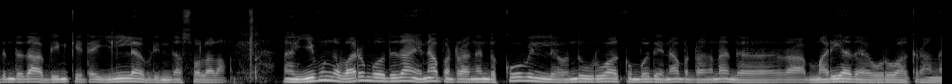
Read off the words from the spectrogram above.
இருந்ததா அப்படின்னு கேட்டால் இல்லை அப்படின்னு தான் சொல்லலாம். இவங்க வரும்போது தான் என்ன பண்ணுறாங்க இந்த கோவிலில் வந்து உருவாக்கும் போது என்ன பண்ணுறாங்கன்னா இந்த மரியாதை உருவாக்குறாங்க.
